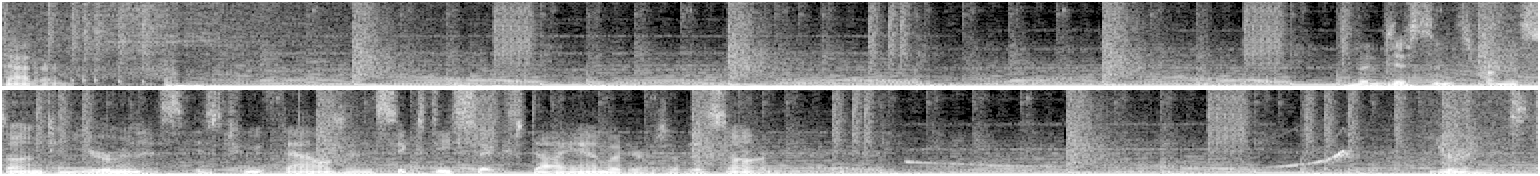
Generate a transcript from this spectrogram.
Saturn. The distance from the Sun to Uranus is 2066 diameters of the Sun. Uranus.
